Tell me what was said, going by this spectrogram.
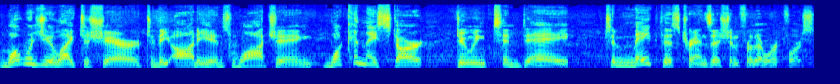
what would you like to share to the audience watching? What can they start doing today to make this transition for their workforce?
